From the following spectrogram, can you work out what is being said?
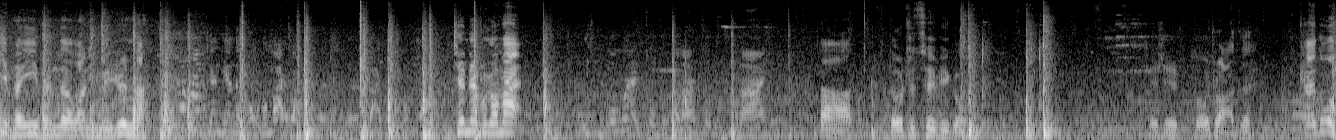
一盆一盆的往里面运呐，天天的狗都卖完，天天不够卖，不是不够卖，做不过来，做不出来。看啊，都是脆皮狗，这是狗爪子，开剁。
